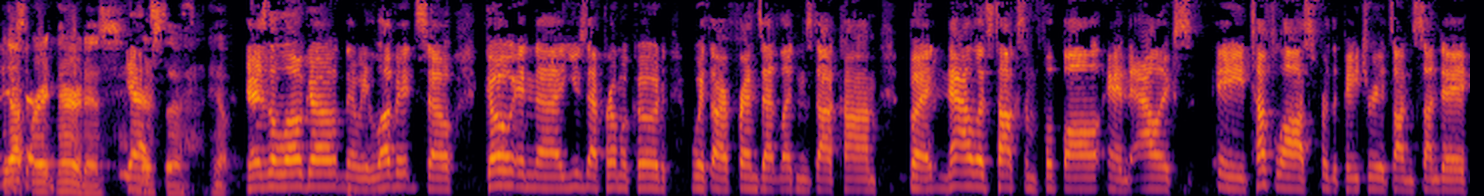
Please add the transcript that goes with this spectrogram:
Yeah, right there it is. Yes. There's the, yeah. There's the logo that we love it. So go and uh, use that promo code with our friends at legends.com. But now let's talk some football. And Alex, a tough loss for the Patriots on Sunday,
